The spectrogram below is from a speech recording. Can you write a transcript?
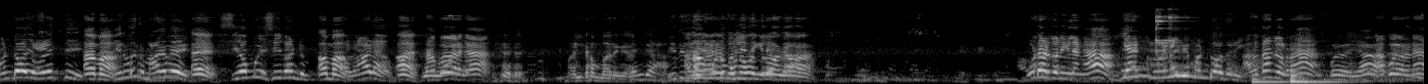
மண்டோதை அழைத்து ஆமா. இருவருமாகவே. சிவபூஜை செய்ய வேண்டும் ஆமா. அதனால நான் போய் வரேங்க. மண்டம் பாருங்க? இதுதான் முன்ன முன்ன வந்துருவாங்க அவன். கூட்டார் சொன்னீங்களாங்க? என் மனைவி மண்டோதரி. அதான் சொல்றேன். போயா நான் போய் வரேனே.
